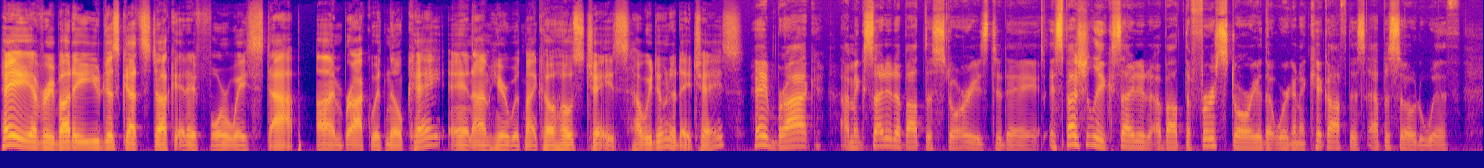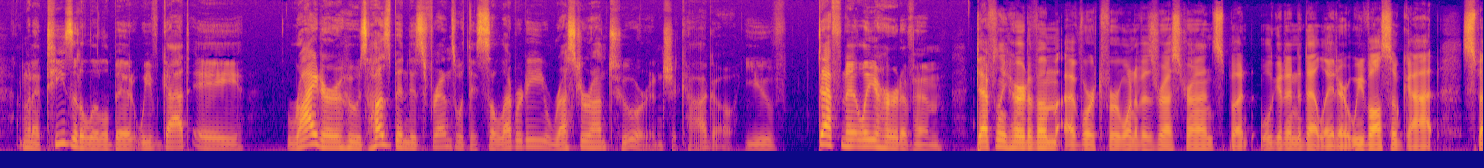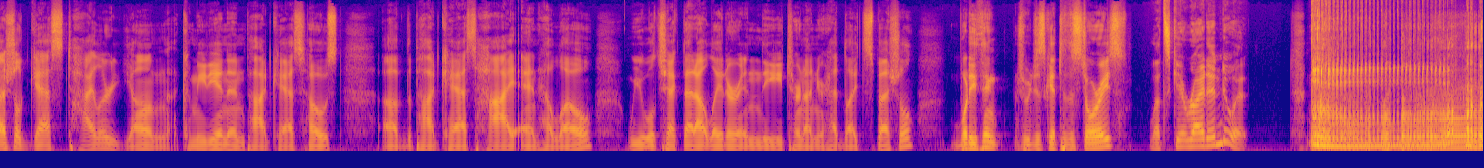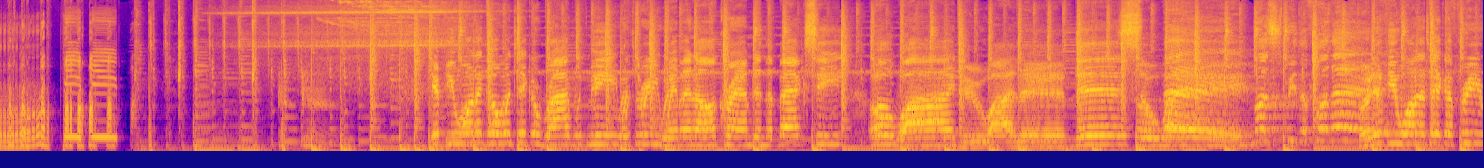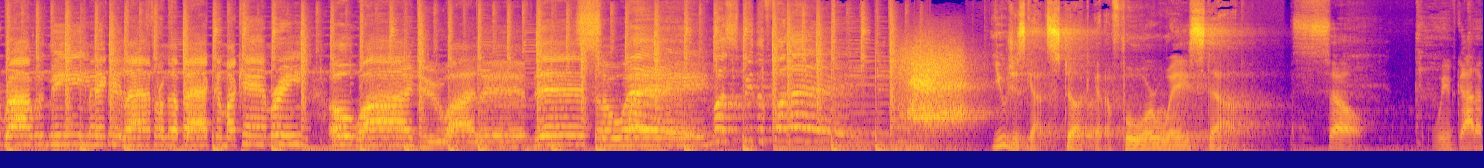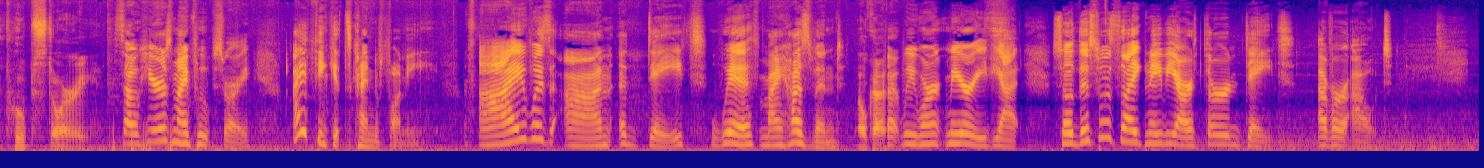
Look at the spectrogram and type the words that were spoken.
Hey everybody, you just got stuck at a four-way stop. I'm Broc with no K, and I'm here with my co-host Chase. How are we doing today, Chase? Hey, Broc. I'm excited about the stories today, especially excited about the first story that we're going to kick off this episode with. I'm going to tease it a little bit. We've got a writer whose husband is friends with a celebrity restaurateur in Chicago. You've definitely heard of him. Definitely heard of him. I've worked for one of his restaurants, but we'll get into that later. We've also got special guest Tyler Young, comedian and podcast host of the podcast Hi and Hello. We will check that out later in the Turn on Your Headlights special. What do you think? Should we just get to the stories? Let's get right into it. If you wanna go and take a ride with me, we're three women all crammed in the back seat. Oh, why do I live this away? must be the funny. But if you wanna take a free ride with me, make me laugh from the back of my Camry. Oh, why do I live this away? Must be the funny. You just got stuck at a four way stop. So, we've got a poop story. So here's my poop story. I think it's kind of funny. I was on a date with my husband. Okay. But we weren't married yet. So this was like maybe our third date ever out.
